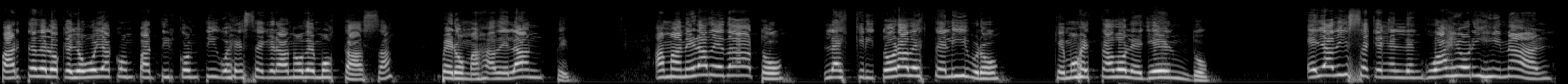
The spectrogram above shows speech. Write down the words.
parte de lo que yo voy a compartir contigo es ese grano de mostaza, pero más adelante. A manera de dato, la escritora de este libro que hemos estado leyendo, ella dice que en el lenguaje original,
